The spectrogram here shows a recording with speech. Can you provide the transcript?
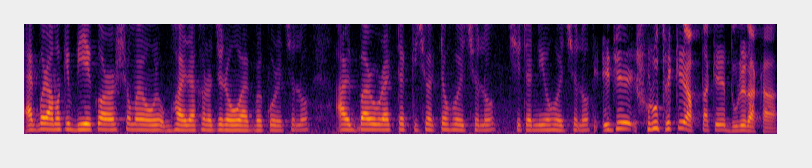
একবার আমাকে বিয়ে করার সময় ও ভয় দেখানোর জন্য ও একবার করেছিল আরেকবার ওর একটা কিছু একটা হয়েছিল সেটা নিয়ে হয়েছিল। এই যে শুরু থেকে আপনাকে দূরে রাখা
